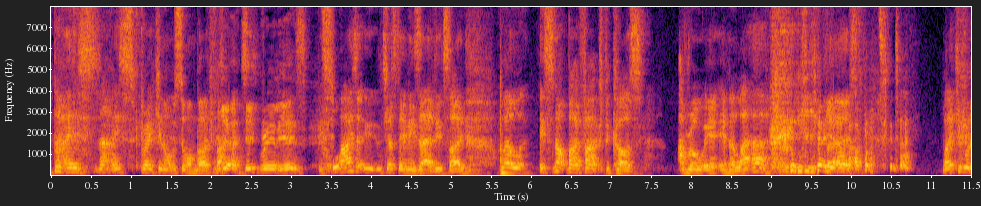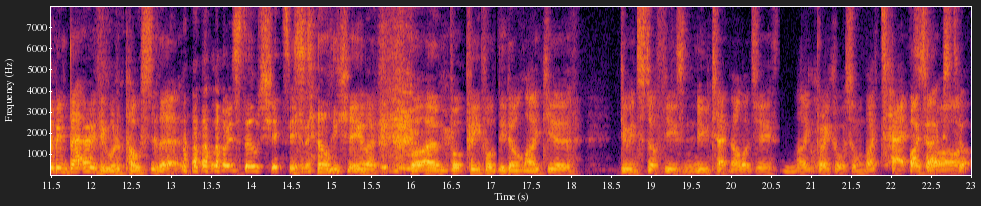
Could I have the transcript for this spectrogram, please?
That is that is breaking up with someone by fax. Yeah, it really is. It's, why is it just in his head? It's like, well, it's not by fax because I wrote it in a letter. yeah, yeah. I wrote it down. like it would have been better if he would have posted it. no, it's still shitty. It's still shit, but um, but people they don't like you doing stuff using new technology, like break up with someone by text. By text. or-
